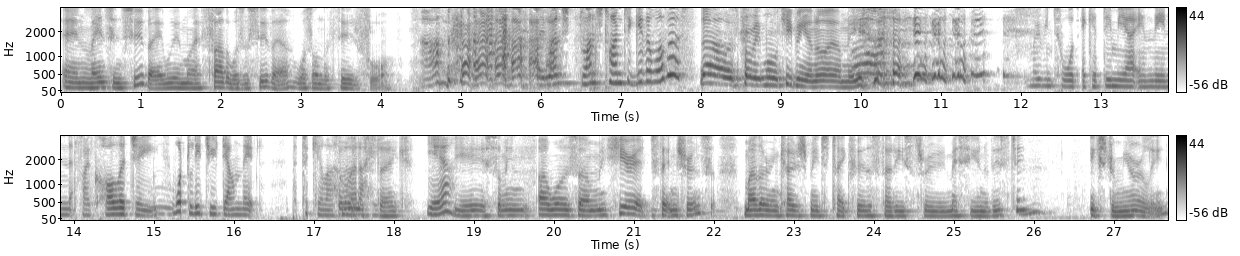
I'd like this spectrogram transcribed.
and Lands End Survey, where my father was a surveyor, was on the third floor. Oh. so lunch lunchtime together was it? No, it was probably more keeping an eye on me. Oh. Moving towards academia and then psychology. What led you down that particular huarahi? mistake. Yeah. Yes, I mean, I was um, here at State Insurance. Mother encouraged me to take further studies through Massey University, mm-hmm. extramurally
